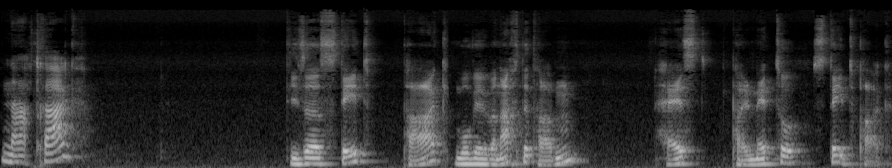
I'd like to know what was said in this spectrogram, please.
Nachtrag. Dieser State Park, wo wir übernachtet haben, heißt Palmetto State Park.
